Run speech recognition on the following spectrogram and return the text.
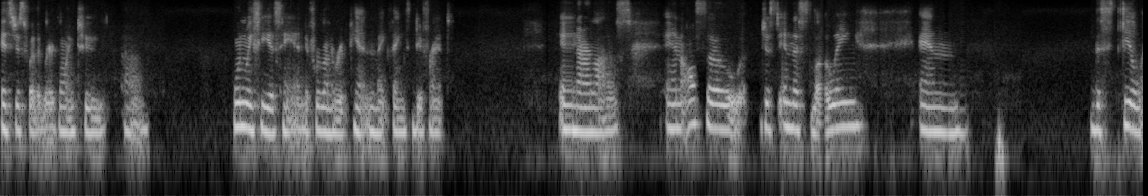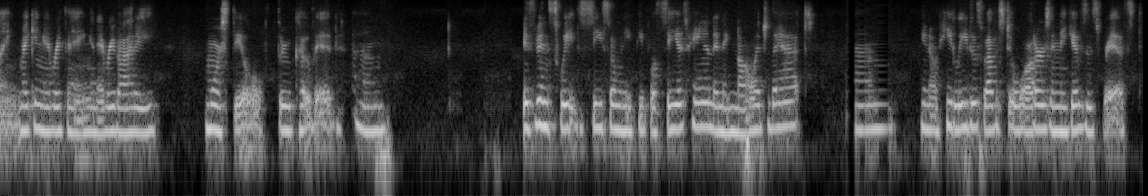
it's just whether we're going to um, when we see his hand, if we're going to repent and make things different in our lives. And also just in the slowing and the stilling, making everything and everybody more still through COVID. Um, it's been sweet to see so many people see his hand and acknowledge that. Um, you know, he leads us by the still waters and he gives us rest.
